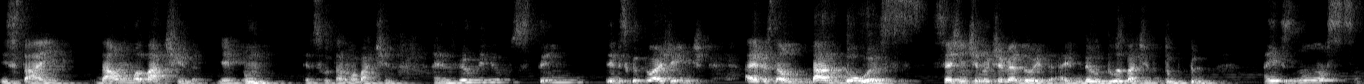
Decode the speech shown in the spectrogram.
está aí. Dá uma batida. E aí, pum, eles escutaram uma batida. Aí, meu Deus, tem... ele escutou a gente. Aí eles não, dá duas, se a gente não tiver doida. Aí deu duas batidas. Tum, tum. Aí eles, nossa,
